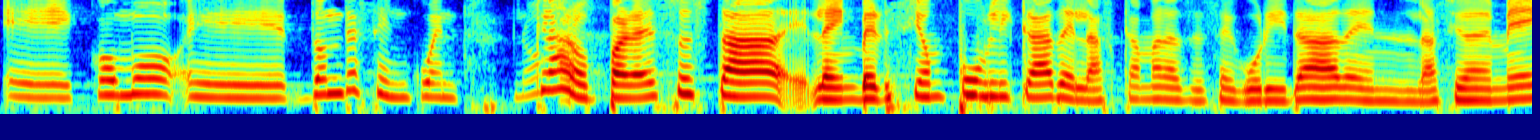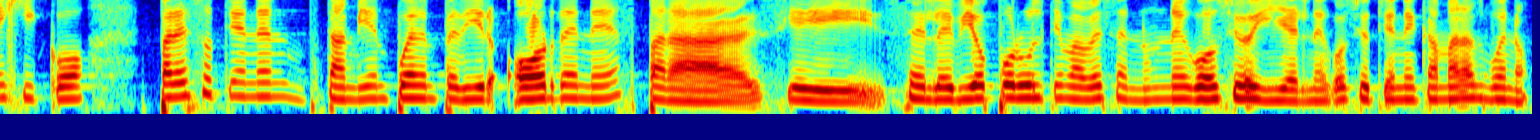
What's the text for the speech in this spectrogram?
eh, cómo, eh, dónde se encuentra, ¿no? Claro, para eso está la inversión pública de las cámaras de seguridad en la Ciudad de México, para eso tienen, también pueden pedir órdenes para si se le vio por última vez en un negocio y el negocio tiene cámaras, bueno,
